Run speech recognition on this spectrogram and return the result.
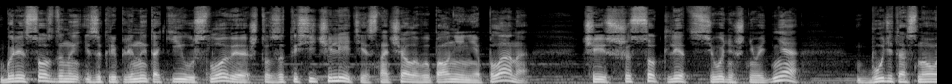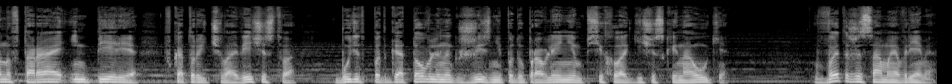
Были созданы и закреплены такие условия, что за тысячелетия с начала выполнения плана, через 600 лет с сегодняшнего дня, будет основана Вторая империя, в которой человечество будет подготовлено к жизни под управлением психологической науки – в это же самое время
